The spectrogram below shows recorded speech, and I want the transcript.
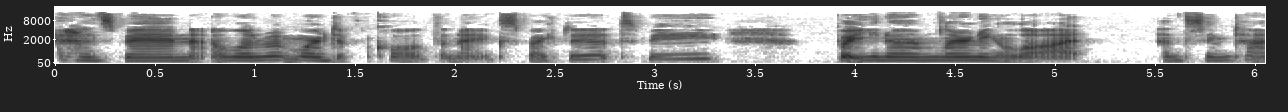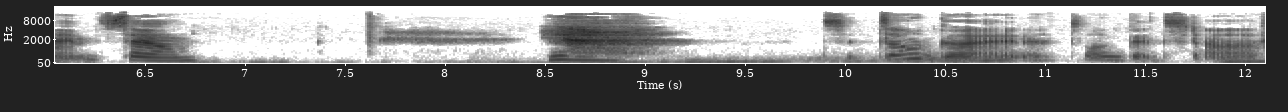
has been a little bit more difficult than I expected it to be. But, you know, I'm learning a lot at the same time. So, yeah, it's, it's all good. It's all good stuff.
